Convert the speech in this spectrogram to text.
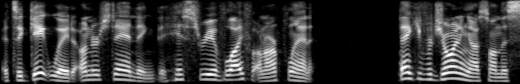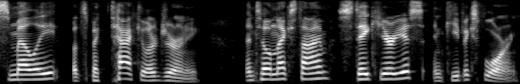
It's a gateway to understanding the history of life on our planet. Thank you for joining us on this smelly but spectacular journey. Until next time, stay curious and keep exploring.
